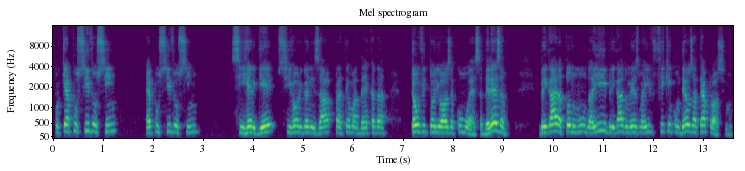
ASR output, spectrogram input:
porque é possível sim é possível sim se reerguer, se reorganizar para ter uma década tão vitoriosa como essa, beleza? Obrigado a todo mundo aí, obrigado mesmo aí. Fiquem com Deus, até a próxima.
